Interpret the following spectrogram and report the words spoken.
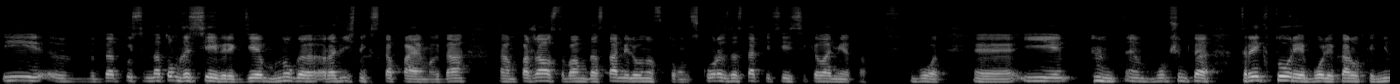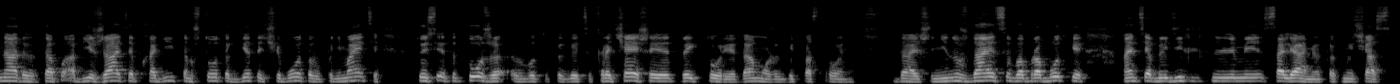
и, э, допустим, на том же севере, где много различных ископаемых, да, там, пожалуйста, вам до 100 миллионов тонн, скорость до 150 километров, вот, э, и, э, в общем-то, траектория более короткая, не надо как-то объезжать, обходить там что-то, где-то чего-то, вы понимаете, то есть это тоже, вот, как говорится, кратчайшая траектория, да, может быть построена дальше, не нуждается в обработке антиобледенительными солями, вот как мы сейчас,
